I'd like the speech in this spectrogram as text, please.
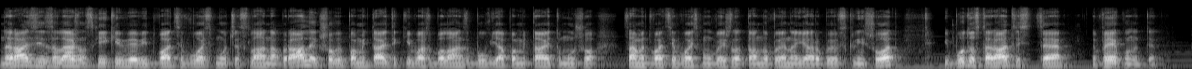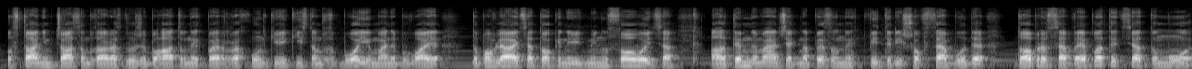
Наразі залежно скільки ви від 28 числа набрали. Якщо ви пам'ятаєте, який ваш баланс був, я пам'ятаю, тому що саме 28 вийшла та новина, я робив скріншот і буду старатись це виконати. Останнім часом зараз дуже багато в них перерахунків, якісь там збої в мене буває, додаються токени, відмінусовуються. Але тим не менш, як написано в них в Твіттері, що все буде добре, все виплатиться. Тому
